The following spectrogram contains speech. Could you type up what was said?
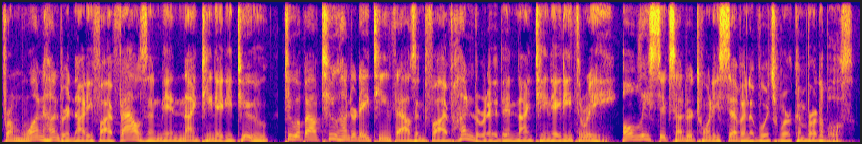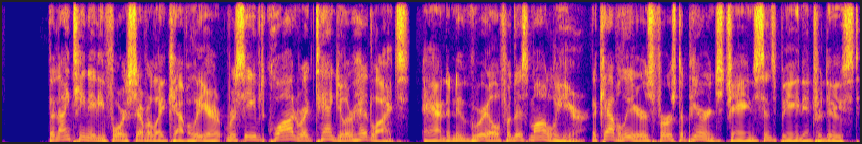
from 195,000 in 1982 to about 218,500 in 1983, only 627 of which were convertibles. The 1984 Chevrolet Cavalier received quad rectangular headlights and a new grille for this model year, the Cavalier's first appearance change since being introduced.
